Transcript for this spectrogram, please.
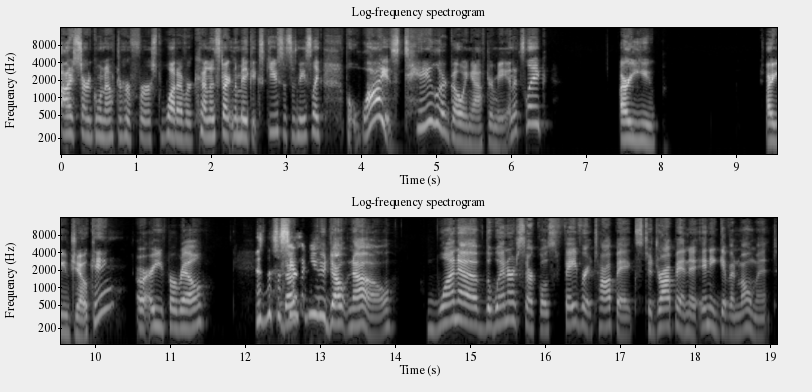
I started going after her first, whatever, kind of starting to make excuses and he's like, "But why is Taylor going after me?" And it's like, "Are you are you joking? Or are you for real?" Is this a those of you who don't know, one of the winner circle's favorite topics to drop in at any given moment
